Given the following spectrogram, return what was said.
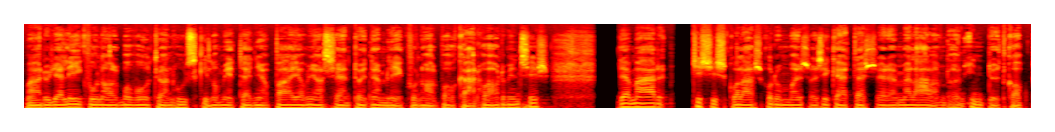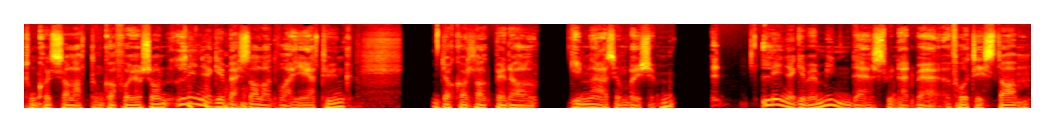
már ugye légvonalba volt olyan 20 kilométernyi a pálya, ami azt jelenti, hogy nem légvonalba, akár 30 is, de már kisiskolás koromban is az ikertestvéremmel állandóan intőt kaptunk, hogy szaladtunk a folyosón. Lényegében szaladva értünk, gyakorlatilag például gimnáziumban is lényegében minden szünetben fociztam.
